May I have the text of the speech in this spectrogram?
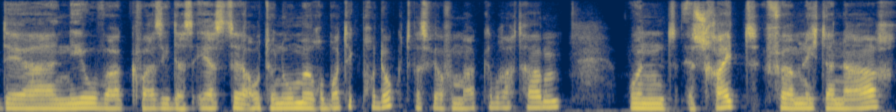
der Neo war quasi das erste autonome Robotikprodukt, was wir auf den Markt gebracht haben. Und es schreit förmlich danach,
